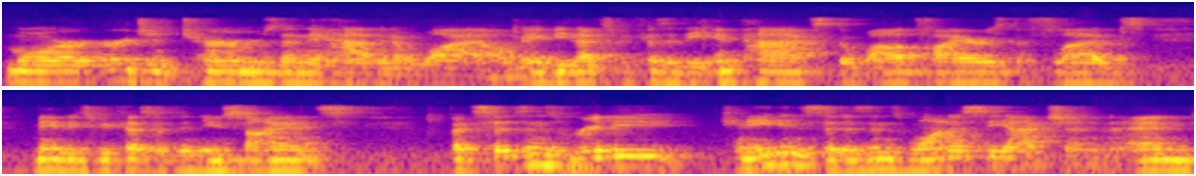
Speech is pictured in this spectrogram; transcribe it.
more urgent terms than they have in a while. Maybe that's because of the impacts, the wildfires, the floods. Maybe it's because of the new science. But citizens really, Canadian citizens, want to see action. And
